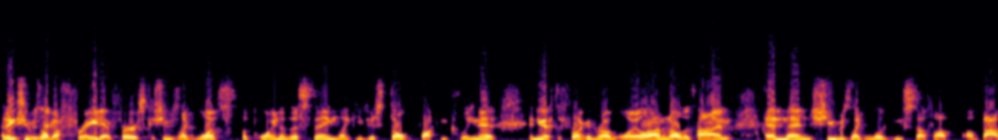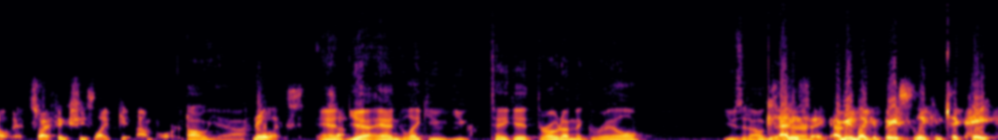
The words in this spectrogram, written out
I think she was like afraid at first because she was like, "What's the point of this thing? Like, you just don't fucking clean it, and you have to fucking rub oil on it all the time." And then she was like looking stuff up about it. So I think she's like getting on board. Oh yeah, No legs. and So, yeah, and like you you take it, throw it on the grill, use it out there. anything. I mean, like it basically can take. Hey,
